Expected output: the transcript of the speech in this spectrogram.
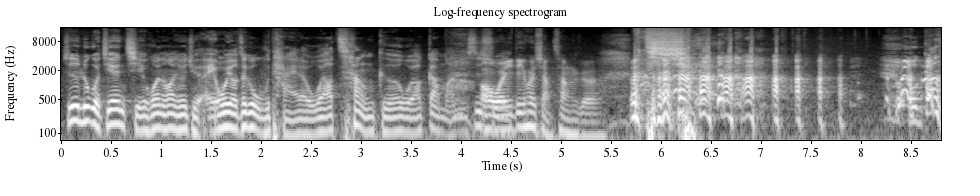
就是如果今天结婚的话，你会觉得，哎、我有这个舞台了，我要唱歌，我要干嘛？你是哦，我一定会想唱歌。我刚，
